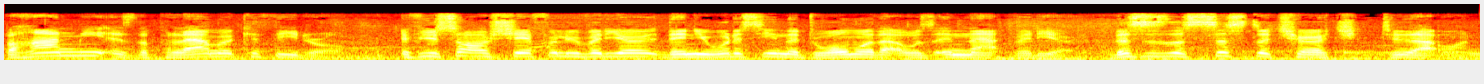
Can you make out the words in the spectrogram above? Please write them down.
Behind me is the Palermo Cathedral. If you saw a Cefalù video, then you would have seen the Duomo that was in that video. This is the sister church to that one.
